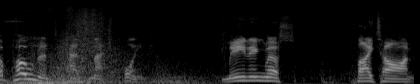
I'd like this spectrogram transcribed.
Opponent has match point. Meaningless. Fight on.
